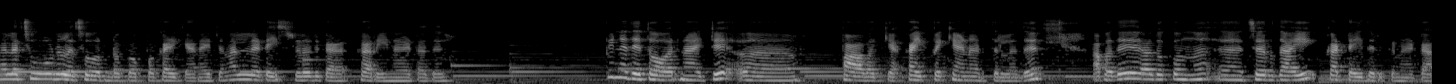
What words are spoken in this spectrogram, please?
നല്ല ചൂടുള്ള ചോറിന്റെ ഒക്കെ ഒപ്പം കഴിക്കാനായിട്ട് നല്ല ടേസ്റ്റുള്ള ഒരു കറിയാണ് കേട്ടത് പിന്നെ അതേ തോരനായിട്ട് പാവയ്ക്ക കയ്പ്പയ്ക്കാണ് എടുത്തുള്ളത് അപ്പോൾ അത് അതൊക്കെ ഒന്ന് ചെറുതായി കട്ട് ചെയ്തെടുക്കണം കേട്ടോ.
